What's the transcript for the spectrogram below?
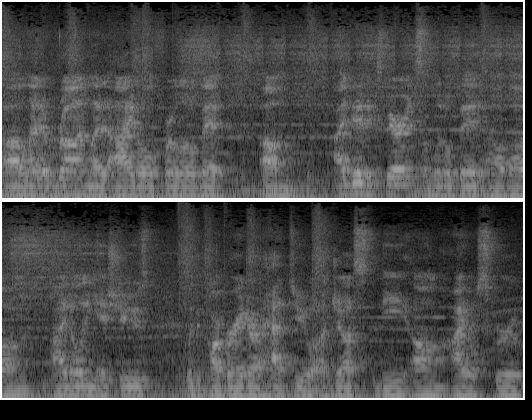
uh, let it run, let it idle for a little bit. Um, I did experience a little bit of um, idling issues with the carburetor. I had to adjust the um, idle screw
